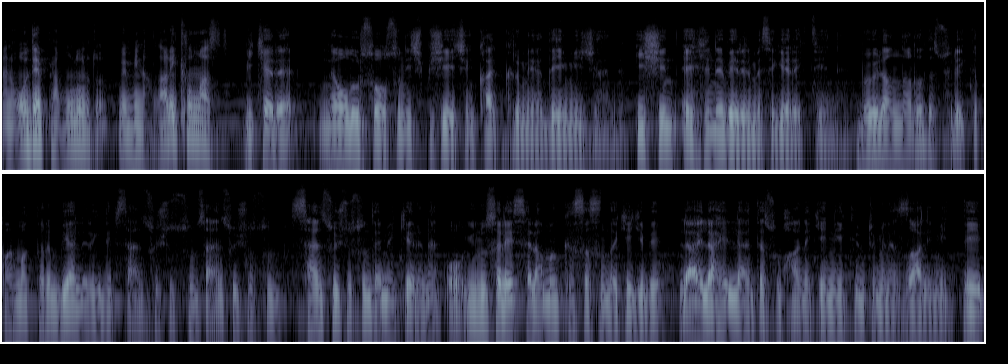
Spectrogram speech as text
Yani o deprem olurdu ve binalar yıkılmazdı. Bir kere ne olursa olsun hiçbir şey için kalp kırmaya değmeyeceğini, işin ehline verilmesi gerektiğini, böyle anlarda da sürekli parmakların bir yerlere gidip sen suçlusun, sen suçlusun, sen suçlusun demek yerine o Yunus Aleyhisselam'ın kıssasındaki gibi La ilahe illa ente subhaneke inni kuntu mine zalimin deyip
